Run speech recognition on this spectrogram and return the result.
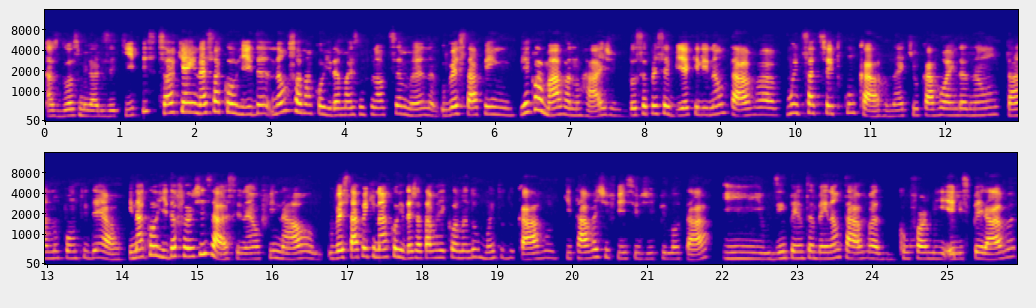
as duas melhores equipes. Só que aí nessa corrida, não só na corrida, mas no final de semana, o Verstappen reclamava no rádio, você percebia que ele não estava muito satisfeito com o carro, né? Que o carro ainda não está no ponto ideal. E na corrida foi um desastre, né? O final, o Verstappen que na corrida já estava reclamando muito do carro, que estava difícil de pilotar e o desempenho também não estava conforme ele esperava.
